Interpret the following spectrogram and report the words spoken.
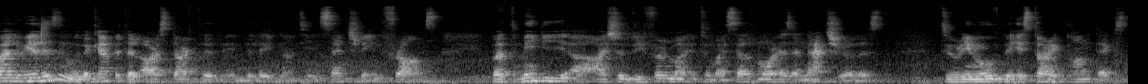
Well, realism with a capital R started in the late 19th century in France, but maybe uh, I should refer my, to myself more as a naturalist to remove the historic context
